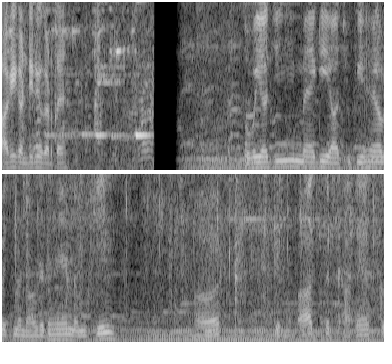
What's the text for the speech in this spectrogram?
आगे कंटिन्यू करते हैं। तो भैया जी, मैगी आ चुकी है, अब इसमें डाल देते हैं नमकीन और इसके बाद फिर खाते हैं इसको।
